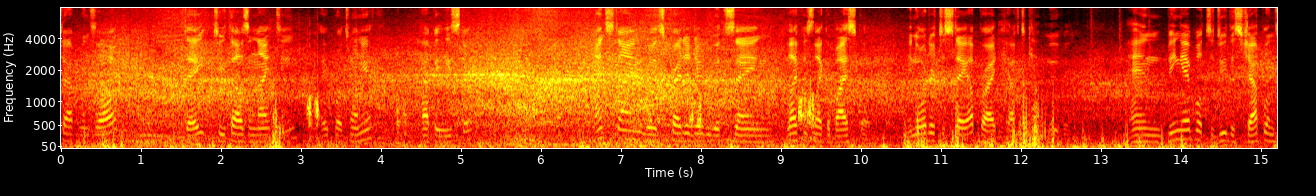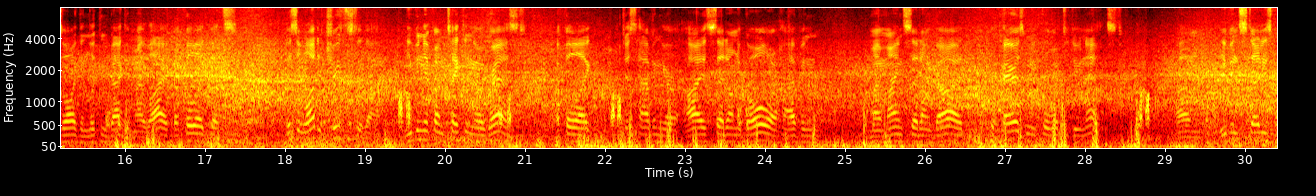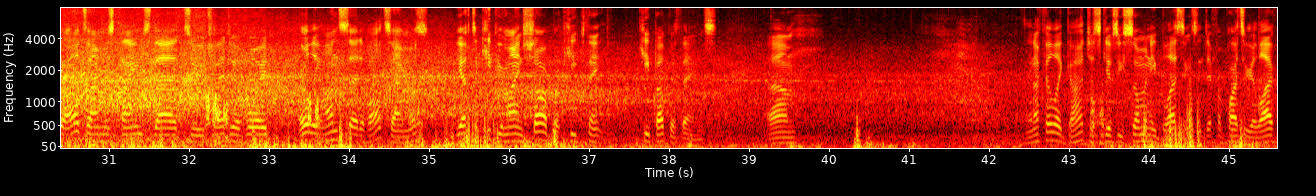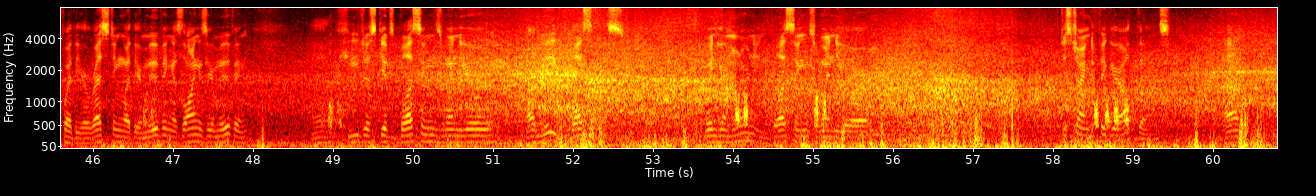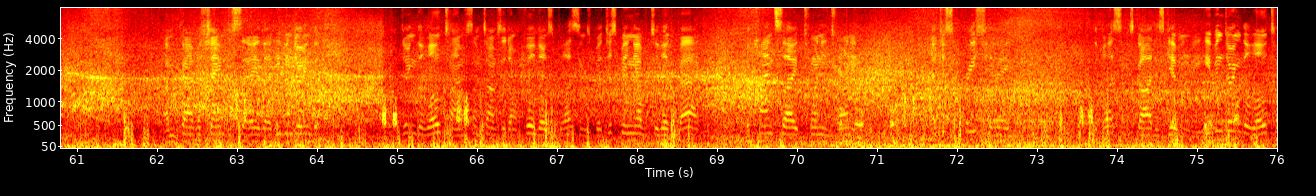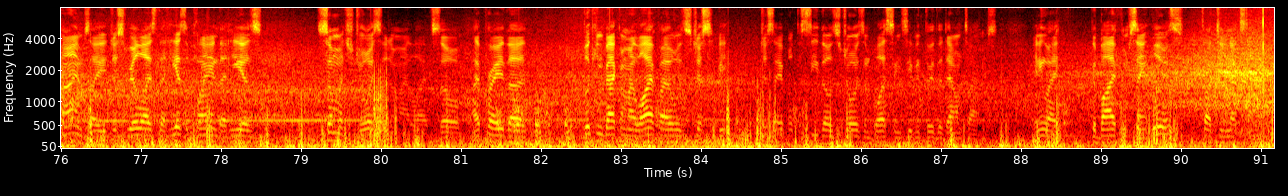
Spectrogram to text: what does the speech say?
Chaplain's Log, date 2019, April 20th. Happy Easter. Einstein was credited with saying, Life is like a bicycle. In order to stay upright, you have to keep moving. And being able to do this Chaplain's Log and looking back at my life, I feel like that's there's a lot of truths to that. Even if I'm taking a rest, I feel like just having your eyes set on a goal or having my mind set on God prepares me for what to do next. Even studies for Alzheimer's claims that to try to avoid early onset of Alzheimer's, you have to keep your mind sharp or keep th- keep up with things. Um, and I feel like God just gives you so many blessings in different parts of your life, whether you're resting, whether you're moving, as long as you're moving. Uh, he just gives blessings when you are meek, blessings when you're mourning, blessings when you're just trying to figure out things. Um, I'm kind of ashamed to say that even during the during the low times, sometimes I don't feel those blessings, but just being able to look back with hindsight 2020, I just appreciate the blessings God has given me. Even during the low times, I just realized that He has a plan, that He has so much joy set in my life. So I pray that looking back on my life, I was just be just able to see those joys and blessings even through the down times. Anyway, goodbye from St. Louis. Talk to you next time.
